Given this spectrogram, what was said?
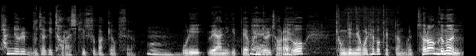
환율을 무지하게 절하시킬 수밖에 없어요. 음. 우리 외환위기 때 환율 예, 절하로 경쟁력을 회복했던 것처럼 음. 그러면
